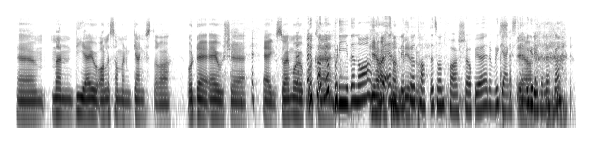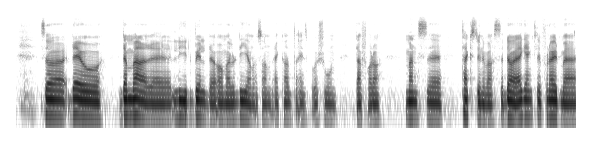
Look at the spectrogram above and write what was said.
Ehm, men de er jo alle sammen gangstere, og det er jo ikke jeg. Så jeg må jo på en Du kan jo bli det nå. Skal Ja, du endelig få tatt et sånt farsoppgjør og bli gangster Ja. på Grünerløkka? Så det er jo det er mer eh, lydbildet og melodiene og sånn jeg kan ta inspirasjon derfra, da. Mens eh, tekstuniverset, da er jeg egentlig fornøyd med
